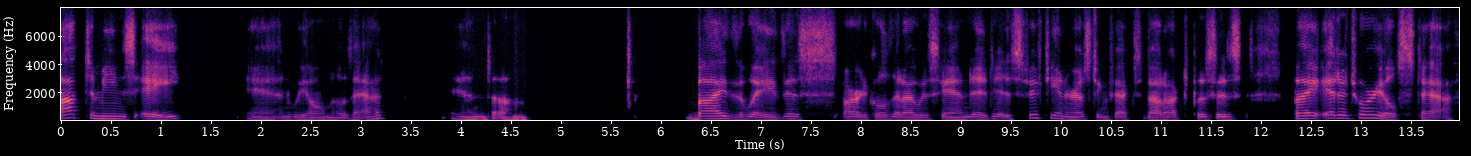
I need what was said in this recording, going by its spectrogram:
Octa means eight, and we all know that. And um, by the way, this article that I was handed is 50 interesting facts about octopuses by editorial staff,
